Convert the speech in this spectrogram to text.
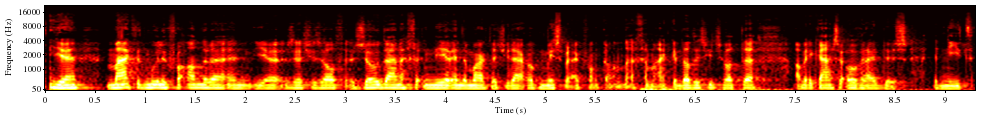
je maakt het moeilijk voor anderen en je zet jezelf zodanig neer in de markt dat je daar ook misbruik van kan gaan maken. Dat is iets wat de Amerikaanse overheid dus niet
